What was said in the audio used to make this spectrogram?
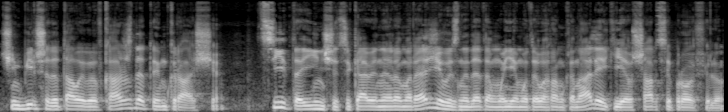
Чим більше деталей ви вкажете, тим краще. Ці та інші цікаві нейромережі ви знайдете в моєму телеграм-каналі, який є в шапці профілю.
